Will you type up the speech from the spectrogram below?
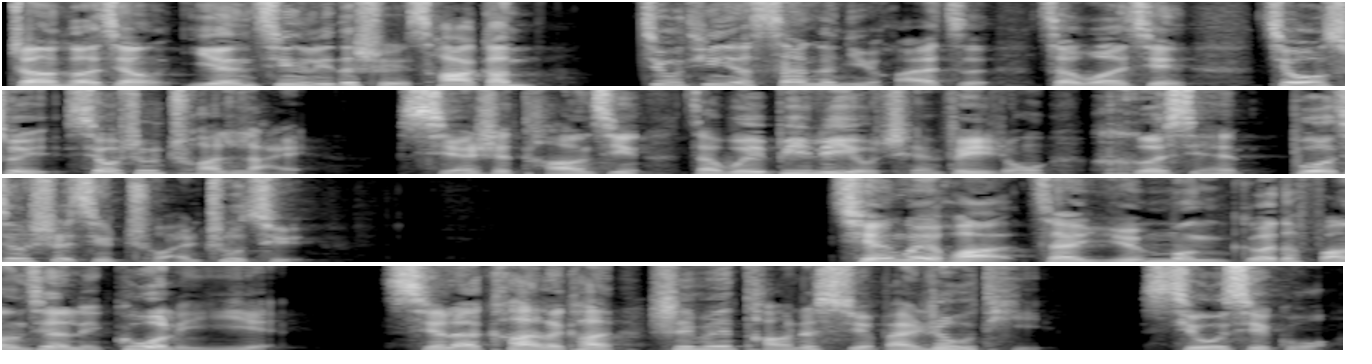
张克将眼睛里的水擦干，就听见三个女孩子在外间娇脆笑声传来，显然是唐静在威逼利诱陈飞荣、何贤，不将事情传出去。钱桂华在云梦阁的房间里过了一夜，醒来看了看身边躺着雪白肉体，休息过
